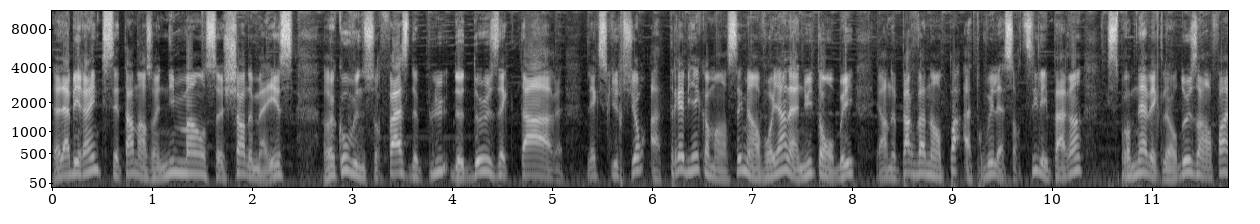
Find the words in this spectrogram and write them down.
Le labyrinthe qui s'étend dans un immense champ de maïs recouvre une surface de plus de 2 hectares. L'excursion a très bien commencé, mais en voyant la nuit tomber et en ne parvenant pas à trouver la sortie, les parents qui se promenaient avec leurs deux enfants,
